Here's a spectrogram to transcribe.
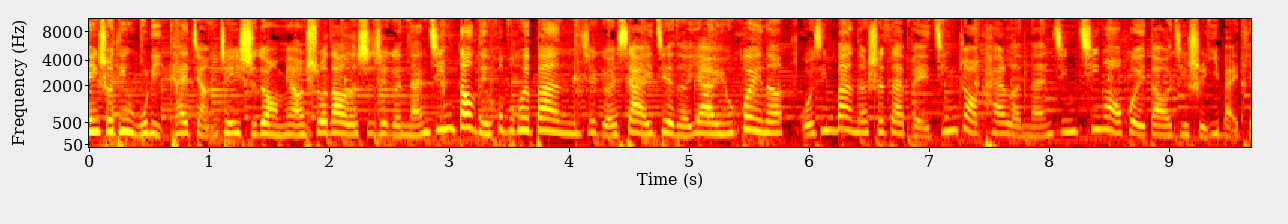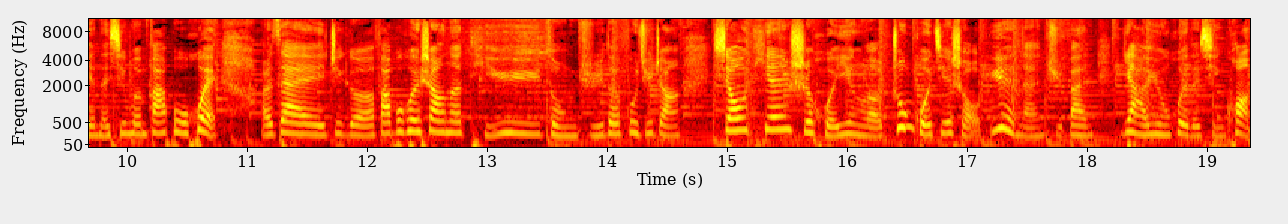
迎收听《无理开讲》这一时段，我们要说到的是这个南京到底会不会办这个下一届的亚运会呢？国新办呢是在北京召开了南京青奥会倒计时一百天的新闻发布会，而在这个发布会上呢，体育总局的副局长肖天是回应了中国接手越南举办亚运会的情况。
